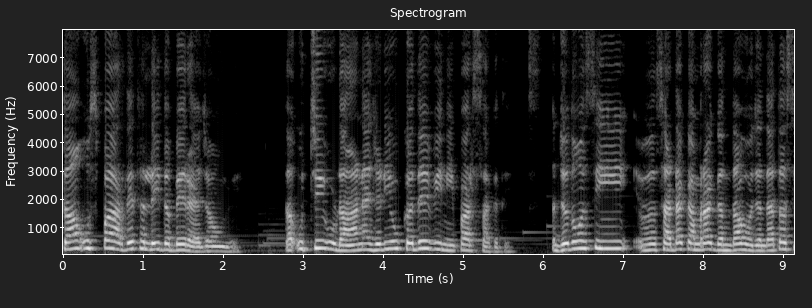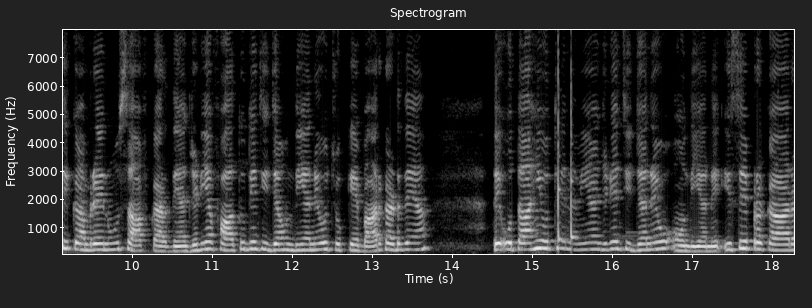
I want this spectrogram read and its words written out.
ਤਾਂ ਉਸ ਭਾਰ ਦੇ ਥੱਲੇ ਹੀ ਦੱਬੇ ਰਹਿ ਜਾਓਗੇ। ਤਾਂ ਉੱਚੀ ਉਡਾਨ ਹੈ ਜਿਹੜੀ ਉਹ ਕਦੇ ਵੀ ਨਹੀਂ ਭਰ ਸਕਦੇ। ਜਦੋਂ ਅਸੀਂ ਸਾਡਾ ਕਮਰਾ ਗੰਦਾ ਹੋ ਜਾਂਦਾ ਤਾਂ ਅਸੀਂ ਕਮਰੇ ਨੂੰ ਸਾਫ਼ ਕਰਦੇ ਹਾਂ। ਜਿਹੜੀਆਂ ਫालतू ਦੀਆਂ ਚੀਜ਼ਾਂ ਹੁੰਦੀਆਂ ਨੇ ਉਹ ਚੁੱਕ ਕੇ ਬਾਹਰ ਕੱਢਦੇ ਹਾਂ। ਤੇ ਉਹ ਤਾਂ ਹੀ ਉੱਥੇ ਨਵੀਆਂ ਜਿਹੜੀਆਂ ਚੀਜ਼ਾਂ ਨੇ ਉਹ ਆਉਂਦੀਆਂ ਨੇ। ਇਸੇ ਪ੍ਰਕਾਰ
